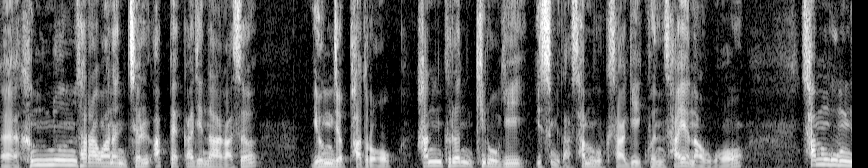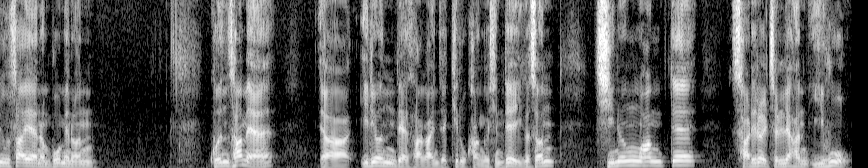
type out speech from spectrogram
에, 흥륜사라고 하는 절 앞에까지 나아가서 영접하도록 한 그런 기록이 있습니다. 삼국사기 권사에 나오고 삼국유사에는 보면은 권삼에 야, 일연 대사가 이제 기록한 것인데 이것은 진흥왕 때 사리를 전래한 이후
